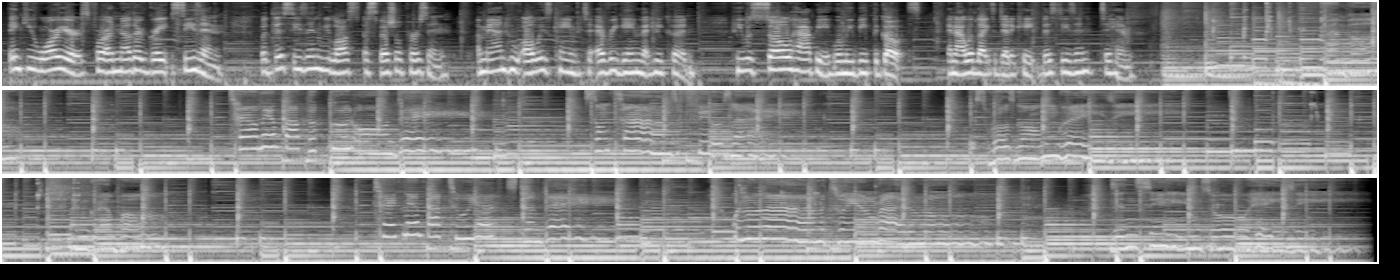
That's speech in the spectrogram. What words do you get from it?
Thank you, Warriors, for another great season. But this season, we lost a special person, a man who always came to every game that he could. He was so happy when we beat the GOATs, and I would like to dedicate this season to him.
